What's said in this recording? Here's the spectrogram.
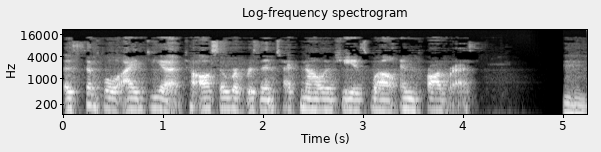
a, simple idea to also represent technology as well and progress. Mm-hmm.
